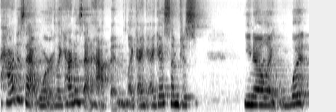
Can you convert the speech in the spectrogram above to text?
how does that work? Like how does that happen? Like I, I guess I'm just, you know, like what.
